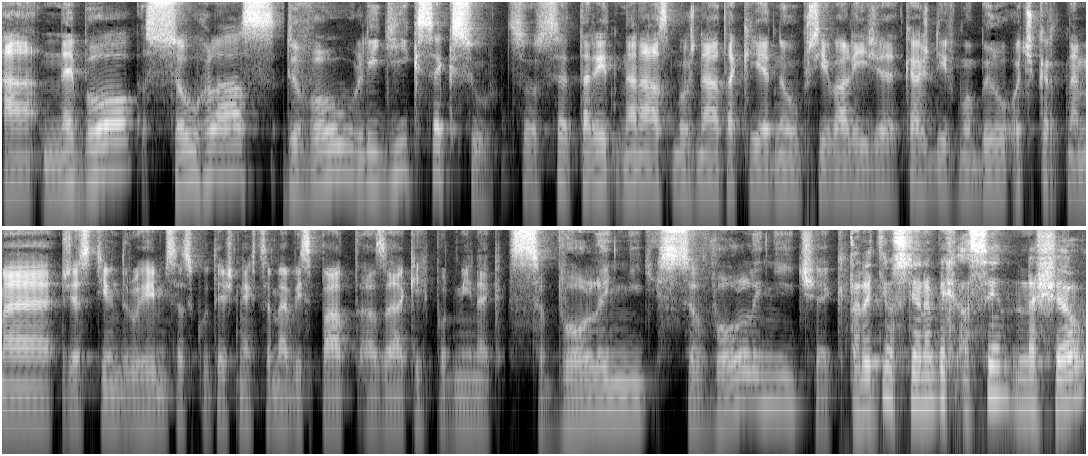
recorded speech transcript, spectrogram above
a nebo souhlas dvou lidí k sexu, co se tady na nás možná taky jednou přivalí, že každý v mobilu očkrtneme, že s tím druhým se skutečně chceme vyspat a za jakých podmínek. Svolní, svolníček. Tady tím směrem bych asi nešel,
